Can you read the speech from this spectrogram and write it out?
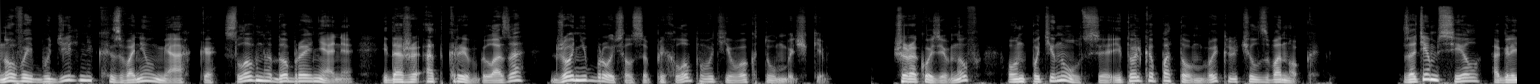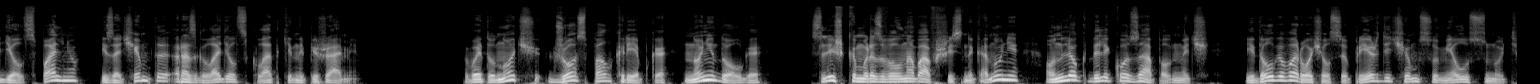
Новый будильник звонил мягко, словно добрая няня, и даже открыв глаза, Джонни бросился прихлопывать его к тумбочке. Широко зевнув, он потянулся и только потом выключил звонок. Затем сел, оглядел спальню и зачем-то разгладил складки на пижаме. В эту ночь Джо спал крепко, но недолго. Слишком разволновавшись накануне, он лег далеко за полночь и долго ворочался, прежде чем сумел уснуть.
